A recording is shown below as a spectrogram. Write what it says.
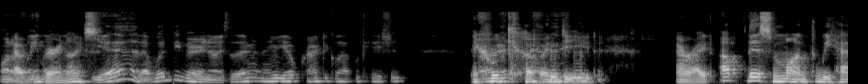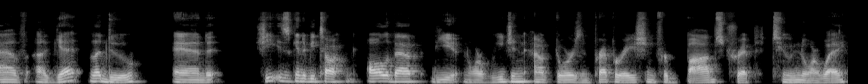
on a plane. very like nice. Yeah, that would be very nice. There, there you go. Practical application. There All we right. go. Indeed. All right. Up this month, we have Agathe Ledoux, and she is going to be talking all about the Norwegian outdoors in preparation for Bob's trip to Norway.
